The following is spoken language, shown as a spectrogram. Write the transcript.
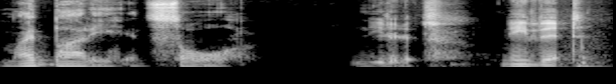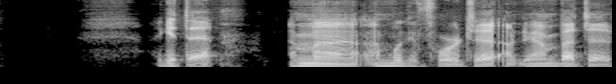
my body and soul needed it. Needed it. I get that. I'm uh I'm looking forward to I'm, I'm about to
